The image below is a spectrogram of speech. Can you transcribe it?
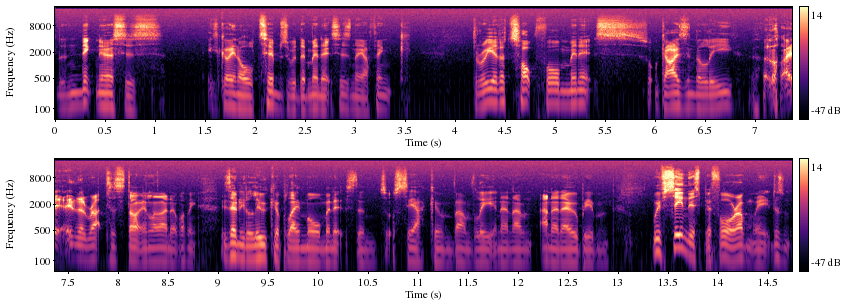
The Nick Nurse is he's going all Thibs with the minutes, isn't he? I think three of the top four minutes sort of guys in the league, like in the Raptors starting lineup. I think there's only Luka playing more minutes than sort of Siakam, VanVleet, and Anan- Anunoby. And we've seen this before, haven't we? It doesn't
